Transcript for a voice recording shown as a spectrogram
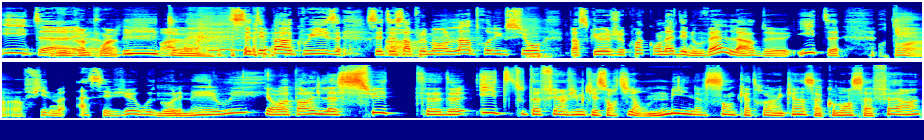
Hit. Bim, un euh, point. Hit. C'était pas un quiz, c'était Ah. simplement l'introduction parce que je crois qu'on a des nouvelles hein, de Hit. Pourtant un, un film assez vieux, Wood Goal. Mais oui, on va parler de la suite de Hit, tout à fait un film qui est sorti en 1995, ça commence à faire, hein.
